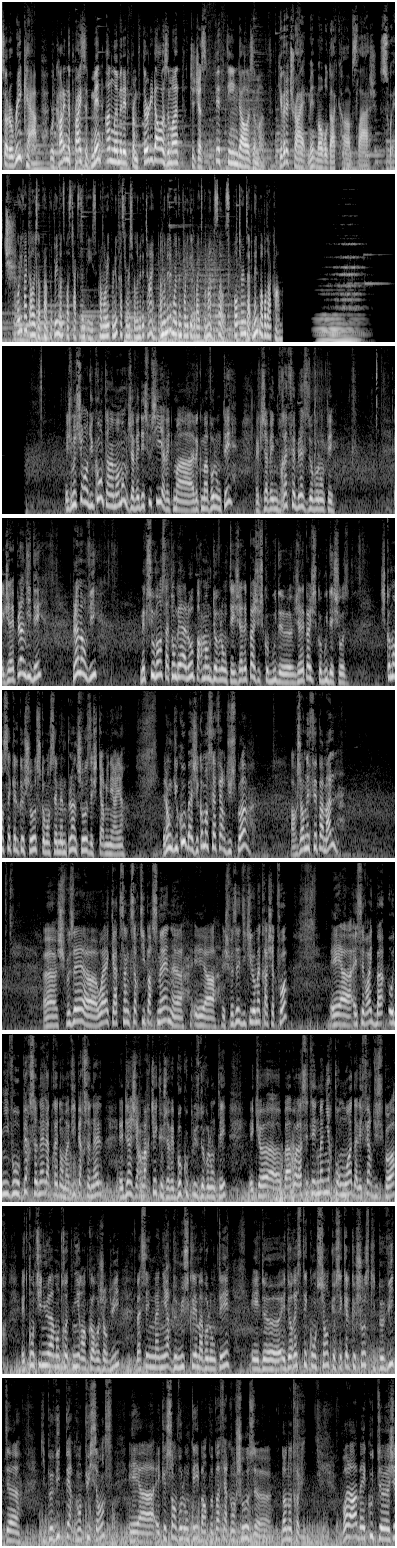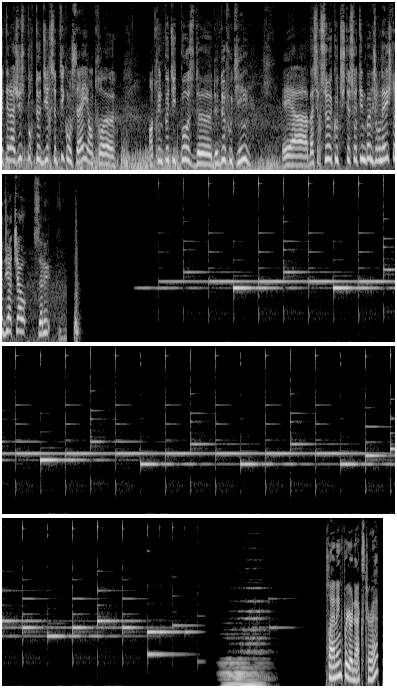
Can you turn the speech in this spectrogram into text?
F- So to recap, we're cutting the price of Mint Unlimited from $30 a month to just $15 a month. Give it a try at mintmobile.com slash switch. $45 upfront for three months plus taxes and fees. Promo rate for new customers for limited time. Unlimited more than 40 gigabytes per month. Slows. Full terms at mintmobile.com. Et je me suis rendu compte à un moment que j'avais des soucis avec ma, avec ma volonté et que j'avais une vraie faiblesse de volonté. Et que j'avais plein d'idées, plein d'envies, mais que souvent ça tombait à l'eau par manque de volonté. J'allais pas jusqu'au bout de, j'allais pas jusqu'au bout des choses. Je commençais quelque chose, je commençais même plein de choses et je terminais rien. Et donc du coup, bah, j'ai commencé à faire du sport. Alors j'en ai fait pas mal. Euh, je faisais euh, ouais 4-5 sorties par semaine euh, et, euh, et je faisais 10 km à chaque fois. Et, euh, et c'est vrai que bah, au niveau personnel, après dans ma vie personnelle, eh bien j'ai remarqué que j'avais beaucoup plus de volonté et que euh, bah voilà c'était une manière pour moi d'aller faire du sport et de continuer à m'entretenir encore aujourd'hui. Bah, c'est une manière de muscler ma volonté et de, et de rester conscient que c'est quelque chose qui peut vite, euh, qui peut vite perdre en puissance et, euh, et que sans volonté, bah, on peut pas faire grand chose dans notre vie. Voilà, bah écoute, j'étais là juste pour te dire ce petit conseil entre entre une petite pause de, deux footings. Et euh, bah sur ce, écoute, je te souhaite une bonne journée. Je te dis à ciao. Salut. Planning for your next trip?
